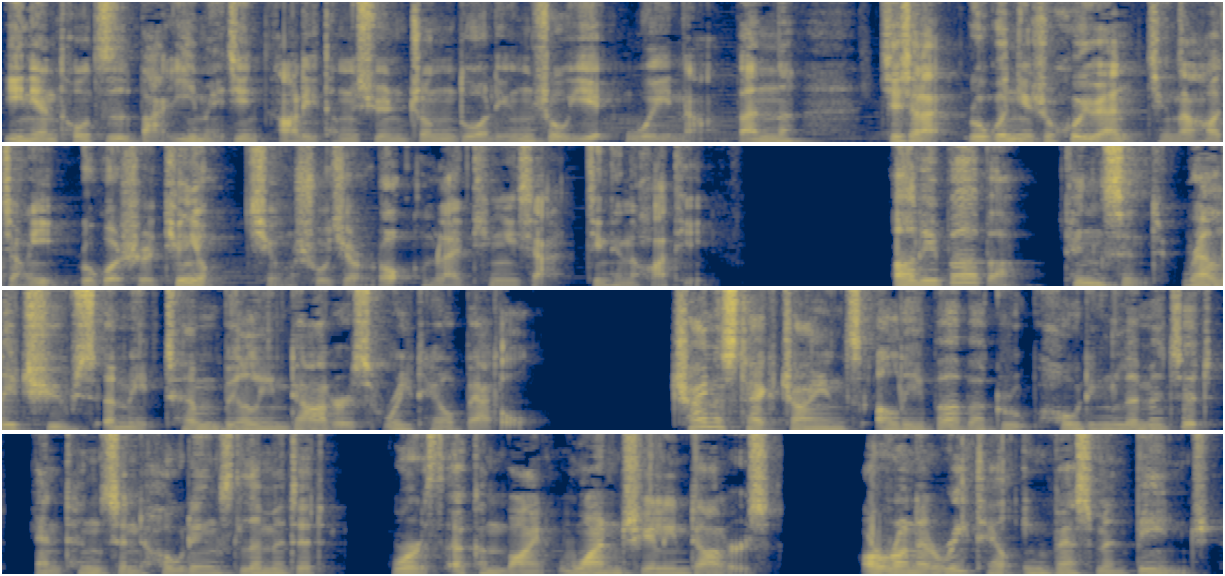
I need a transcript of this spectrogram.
一年投资百亿美金，阿里、腾讯争夺零售业，为哪般呢？接下来，如果你是会员，请拿好讲义；如果是听友，请竖起耳朵，我们来听一下今天的话题。Alibaba Tencent rally troops amid $10 billion retail battle. China's tech giants Alibaba Group Holding Limited and Tencent Holdings Limited, worth a combined $1 trillion, or run a retail investment binge,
